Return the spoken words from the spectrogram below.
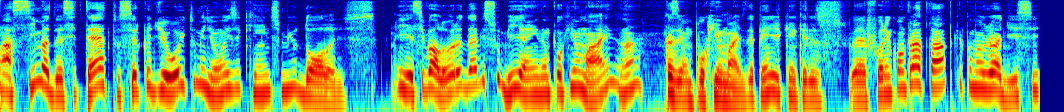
acima desse teto cerca de 8 milhões e 500 mil dólares. E esse valor deve subir ainda um pouquinho mais, né? Quer dizer, um pouquinho mais, depende de quem que eles é, forem contratar, porque como eu já disse,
